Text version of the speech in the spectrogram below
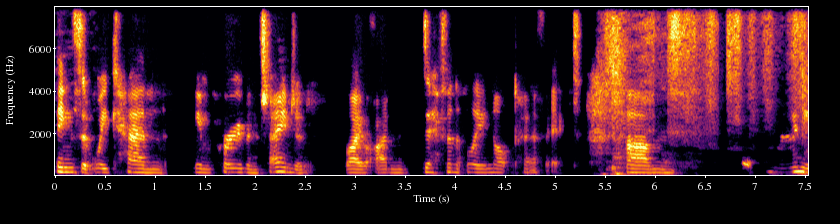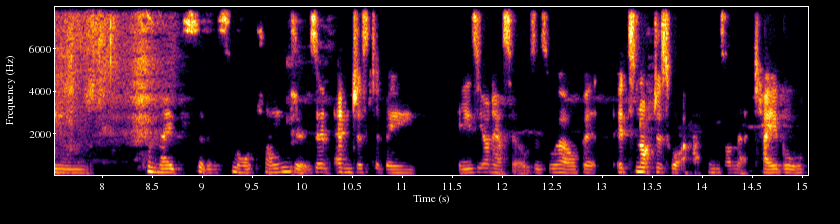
things that we can improve and change. And like, I'm definitely not perfect. Um, learning to make sort of small changes and, and just to be easy on ourselves as well. But it's not just what happens on that table.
